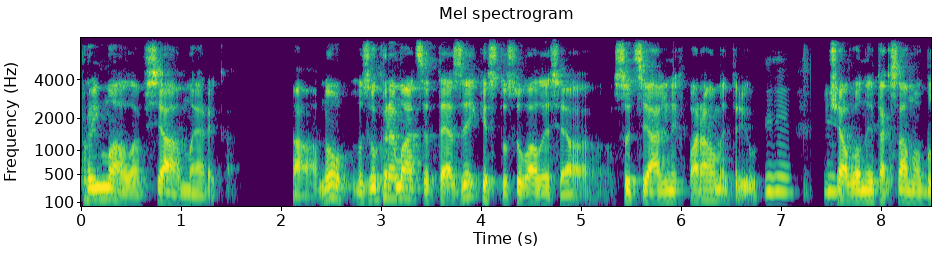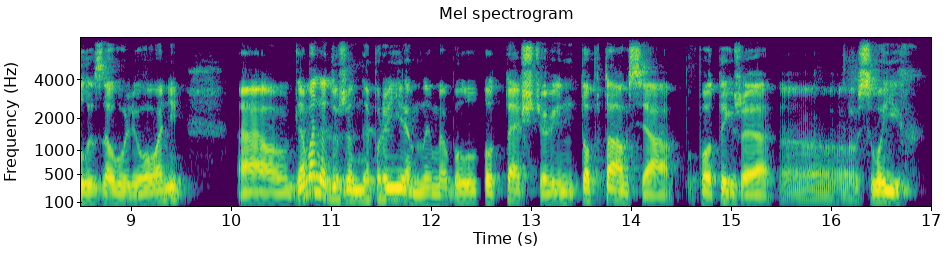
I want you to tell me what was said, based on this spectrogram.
приймала вся Америка. А, ну, зокрема, це тези, які стосувалися соціальних параметрів, хоча вони так само були завуальовані. Для мене дуже неприємними було те, що він топтався по тих же е, своїх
